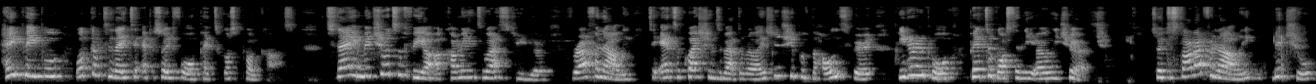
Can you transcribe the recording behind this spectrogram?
Hey people, welcome today to episode 4 of Pentecost Podcast. Today, Mitchell and Sophia are coming into our studio for our finale to answer questions about the relationship of the Holy Spirit, Peter and Paul, Pentecost, and the early church. So to start our finale, Mitchell,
